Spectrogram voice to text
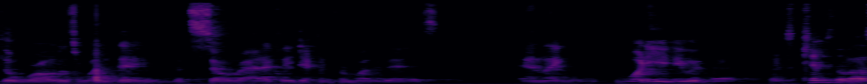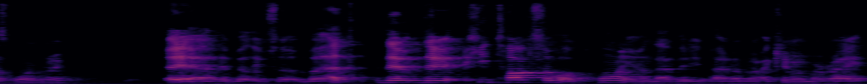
the world is one thing that's so radically different from what it is, and like what do you do with that? Like, Kim's the last one, right? yeah, I believe so. But at, there, there, he talks to a point on that video. I don't remember. I can't remember right,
